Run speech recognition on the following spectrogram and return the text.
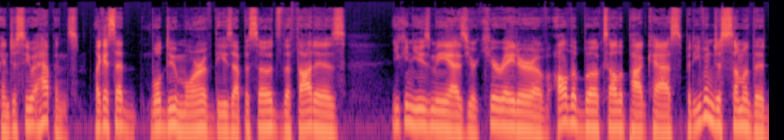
and just see what happens. Like I said, we'll do more of these episodes. The thought is you can use me as your curator of all the books, all the podcasts, but even just some of the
